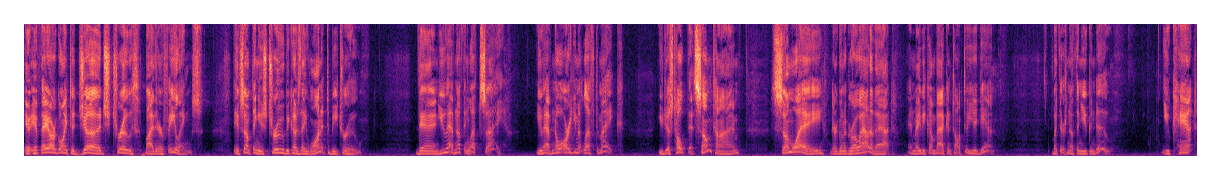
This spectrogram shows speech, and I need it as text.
If they are going to judge truth by their feelings, if something is true because they want it to be true, then you have nothing left to say. You have no argument left to make. You just hope that sometime, some way, they're going to grow out of that and maybe come back and talk to you again but there's nothing you can do. You can't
